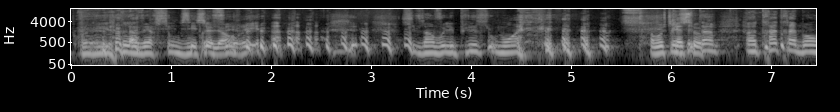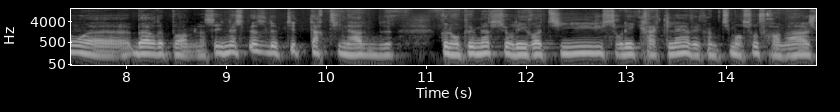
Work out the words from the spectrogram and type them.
Prenez la version que vous C'est selon. préférez. si vous en voulez plus ou moins. Ah, moi, je suis Mais très c'est un, un très, très bon euh, beurre de pomme. là. C'est une espèce de petite tartinade que l'on peut mettre sur les rôtis, sur les craquelins avec un petit morceau de fromage.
